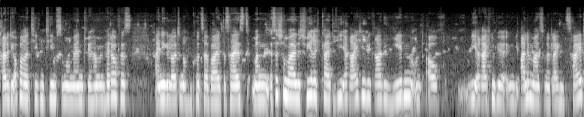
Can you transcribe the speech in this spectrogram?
gerade die operativen Teams im Moment. Wir haben im Head Office einige Leute noch in Kurzarbeit. Das heißt, man, es ist schon mal eine Schwierigkeit, wie erreichen wir gerade jeden und auch wie erreichen wir irgendwie alle mal zu einer gleichen Zeit.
